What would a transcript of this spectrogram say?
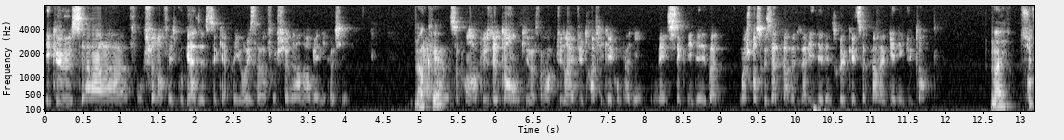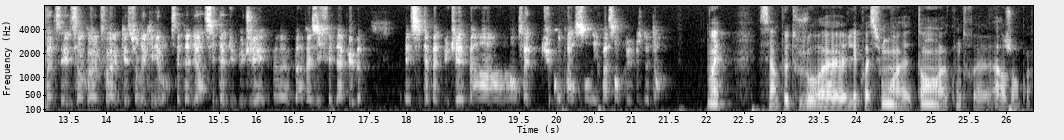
et que ça fonctionne en Facebook Ads, c'est qu'a priori ça va fonctionner en organique aussi. Euh, ça prendra plus de temps, qu'il va falloir que tu drives du trafic et compagnie, mais c'est que l'idée est bonne. Moi je pense que ça te permet de valider des trucs et ça te permet de gagner du temps. Ouais, en fait, c'est encore une fois une question d'équilibre. C'est-à-dire, si tu as du budget, bah, vas-y, fais de la pub. Et si tu n'as pas de budget, ben, en fait, tu compenses en y passant plus de temps. Ouais, c'est un peu toujours euh, l'équation euh, temps euh, contre argent. Quoi.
